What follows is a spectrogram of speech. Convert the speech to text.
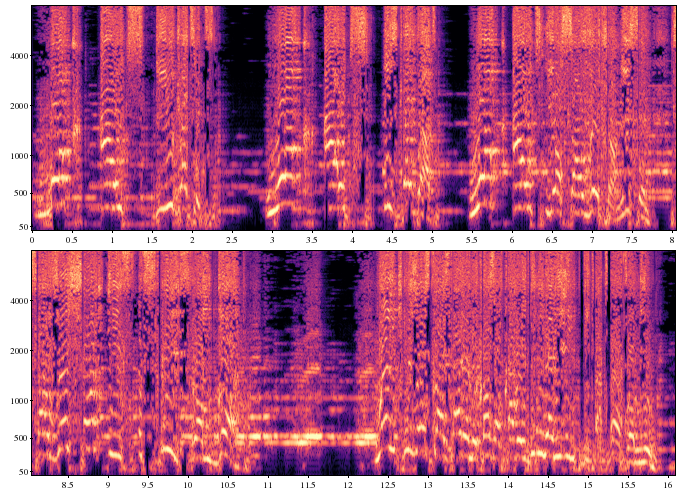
Walk out. Do you get it? Walk out. Is get that? Walk out your salvation. Listen, salvation is free from God. When Jesus Christ died on the cross of Calvary, he didn't any at from you.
